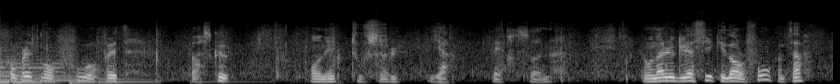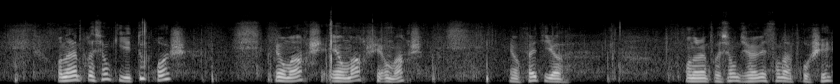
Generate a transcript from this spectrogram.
Complètement fou en fait parce que on est tout seul, il n'y a personne. Et on a le glacier qui est dans le fond comme ça. On a l'impression qu'il est tout proche et on marche et on marche et on marche. Et en fait, il a... on a l'impression de jamais s'en approcher.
